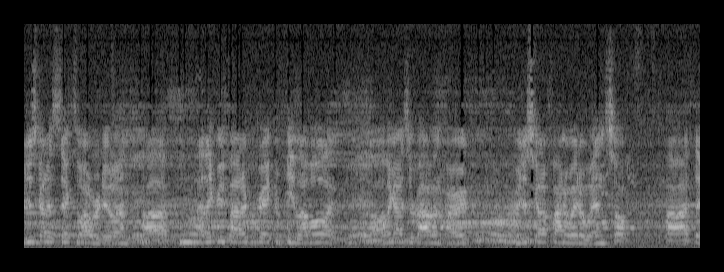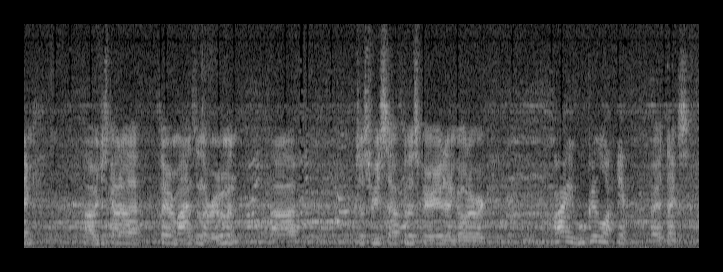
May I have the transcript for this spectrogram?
We just got to stick to what we're doing. Uh, I think we've had a great compete level, and all the guys are battling hard. We just got to find a way to win. So uh, I think uh, we just got to clear our minds in the room and uh, just reset for this period and go to work. All right, well, good luck, yeah. All right, thanks.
